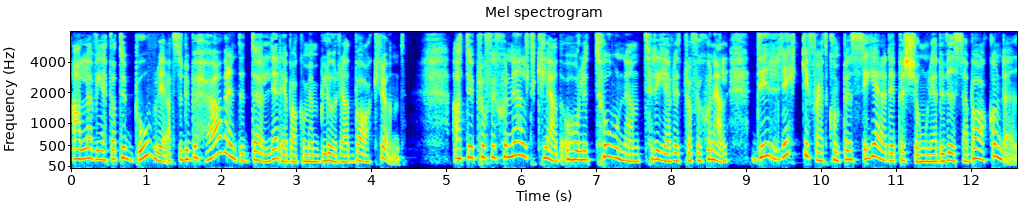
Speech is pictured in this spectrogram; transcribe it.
Alla vet att du bor i ett, så du behöver inte dölja det bakom en blurrad bakgrund. Att du är professionellt klädd och håller tonen trevligt professionell, det räcker för att kompensera det personliga du visar bakom dig.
